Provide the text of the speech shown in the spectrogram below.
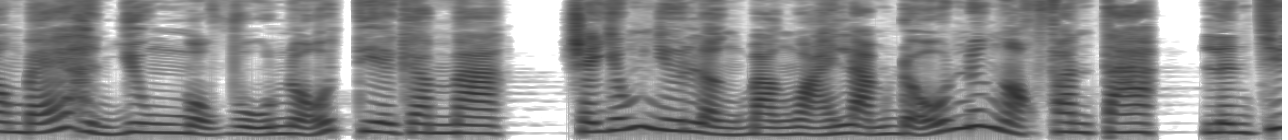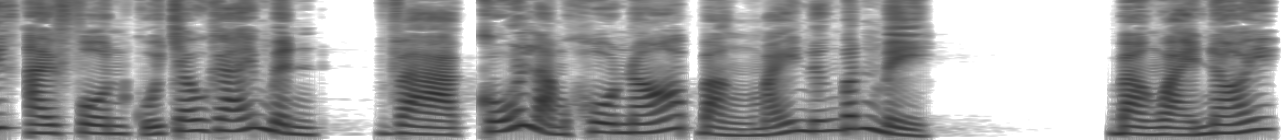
Con bé hình dung một vụ nổ tia gamma sẽ giống như lần bà ngoại làm đổ nước ngọt Fanta lên chiếc iPhone của cháu gái mình và cố làm khô nó bằng máy nướng bánh mì. Bà ngoại nói,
